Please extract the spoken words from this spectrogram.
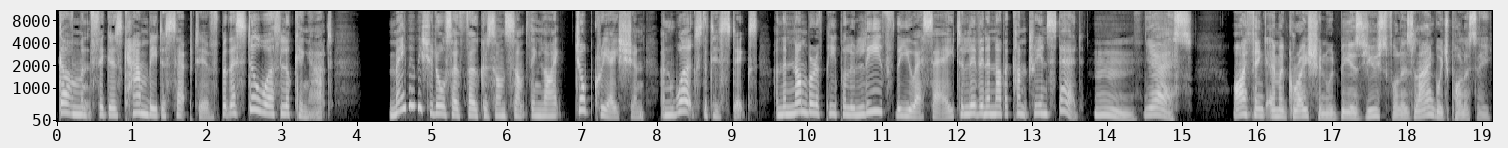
Government figures can be deceptive, but they're still worth looking at. Maybe we should also focus on something like job creation and work statistics and the number of people who leave the USA to live in another country instead. Hmm, yes. I think emigration would be as useful as language policy.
